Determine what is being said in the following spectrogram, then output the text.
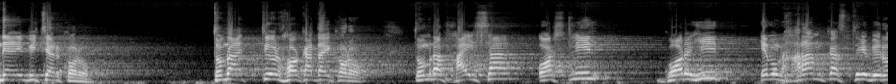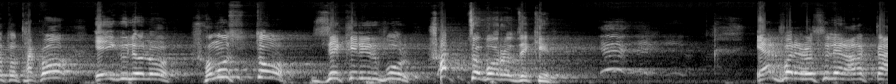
ন্যায় বিচার করো, তোমরা আত্মীয়র হক আদায় করো। তোমরা ফাইসা, অশ্লীল, গর্হিত এবং হারাম কাজ থেকে বেরোতে থাকো। এইগুলি হলো সমস্ত জেকেরের উপর সবচেয়ে বড় জেকের। এরপরে রসুলের আরেকটা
